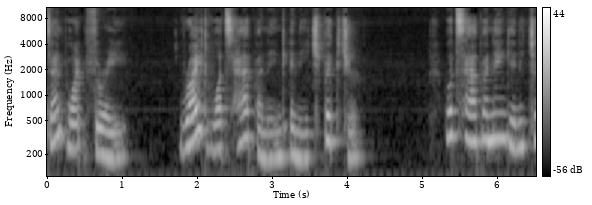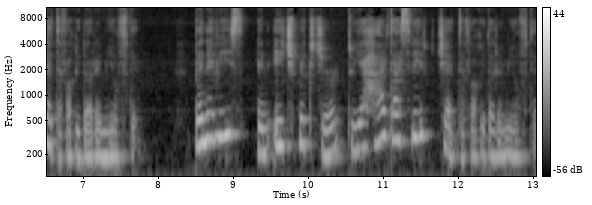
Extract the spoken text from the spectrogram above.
10.3 Write what's happening in each picture. What's happening یعنی چه اتفاقی داره میفته. بنویس in each picture توی هر تصویر چه اتفاقی داره میفته.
